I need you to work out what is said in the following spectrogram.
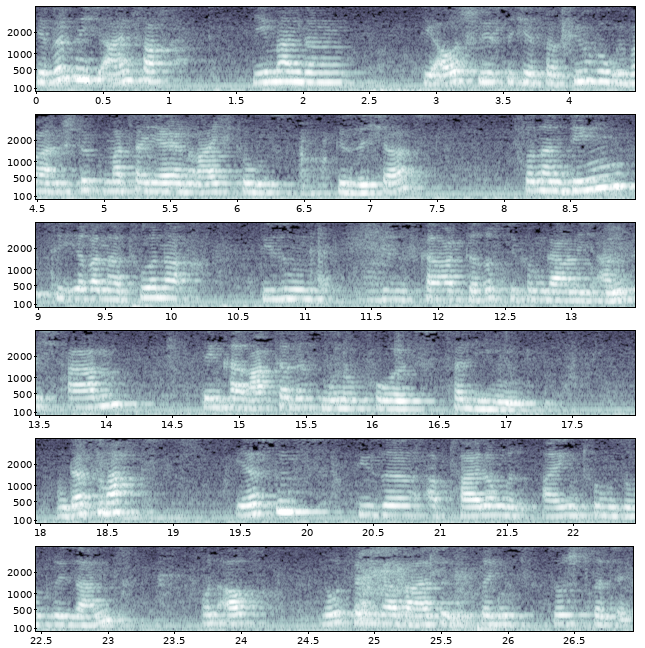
Hier wird nicht einfach jemandem die ausschließliche Verfügung über ein Stück materiellen Reichtums gesichert, sondern Dingen, die ihrer Natur nach diesen, dieses Charakteristikum gar nicht an sich haben, den Charakter des Monopols verliehen. Und das macht erstens diese Abteilung Eigentum so brisant und auch notwendigerweise übrigens so strittig.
